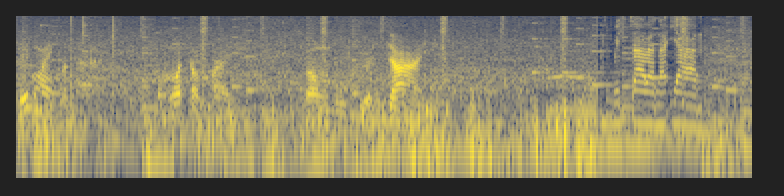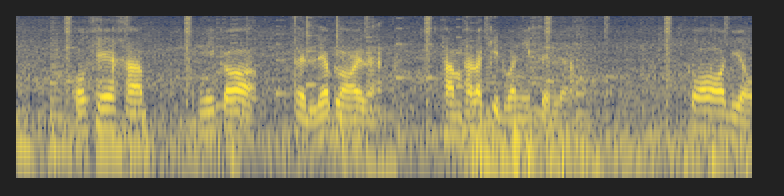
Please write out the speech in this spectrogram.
เดี๋ยวไปขอเลขใหม่ก่อนนะของงวดต่อไป ลองดูเผื่อได้ วิจารณญาณ โอเคครับ นี่ก็เสร็จเรียบร้อยแล้วทำภารกิจวันนี้เสร็จแล้ว ก็เดี๋ยว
